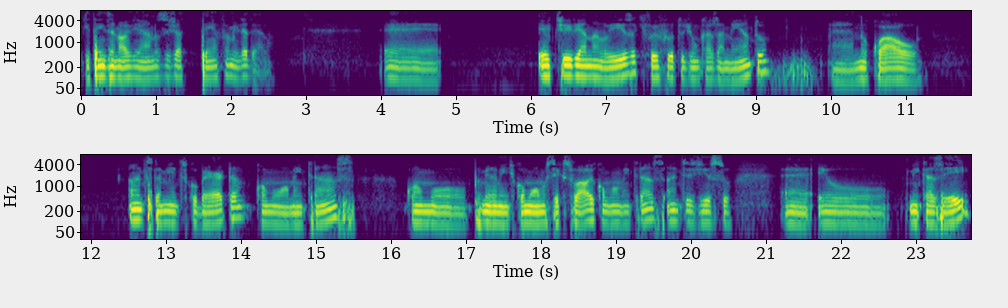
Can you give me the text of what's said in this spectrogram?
que tem 19 anos e já tem a família dela. É, eu tive a Ana Luísa, que foi fruto de um casamento, é, no qual, antes da minha descoberta como homem trans, como primeiramente como homossexual e como homem trans, antes disso é, eu me casei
